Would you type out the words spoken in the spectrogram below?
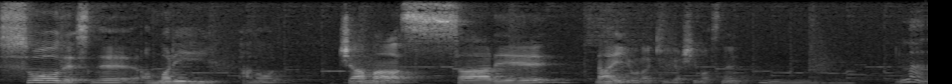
そうですね。あんまりあの邪魔されないような気がしますね、まあ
